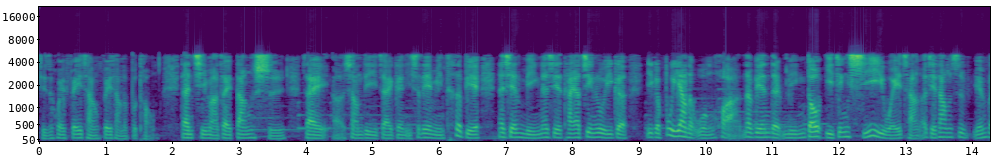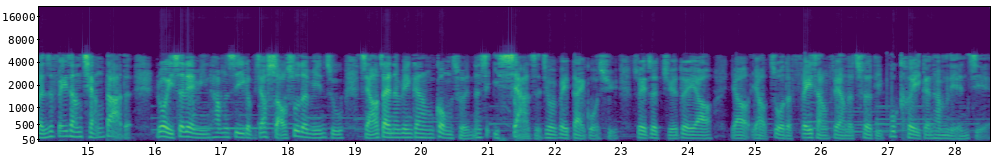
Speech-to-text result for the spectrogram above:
其实会非常非常的不同。但起码在当时，在呃，上帝在跟以色列民，特别那些民，那些他要进入一个一个不一样的文化，那边的民都已经习以为常，而且他们是原本。是非常强大的。如果以色列民他们是一个比较少数的民族，想要在那边跟他们共存，那是一下子就会被带过去。所以这绝对要要要做的非常非常的彻底，不可以跟他们连接。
